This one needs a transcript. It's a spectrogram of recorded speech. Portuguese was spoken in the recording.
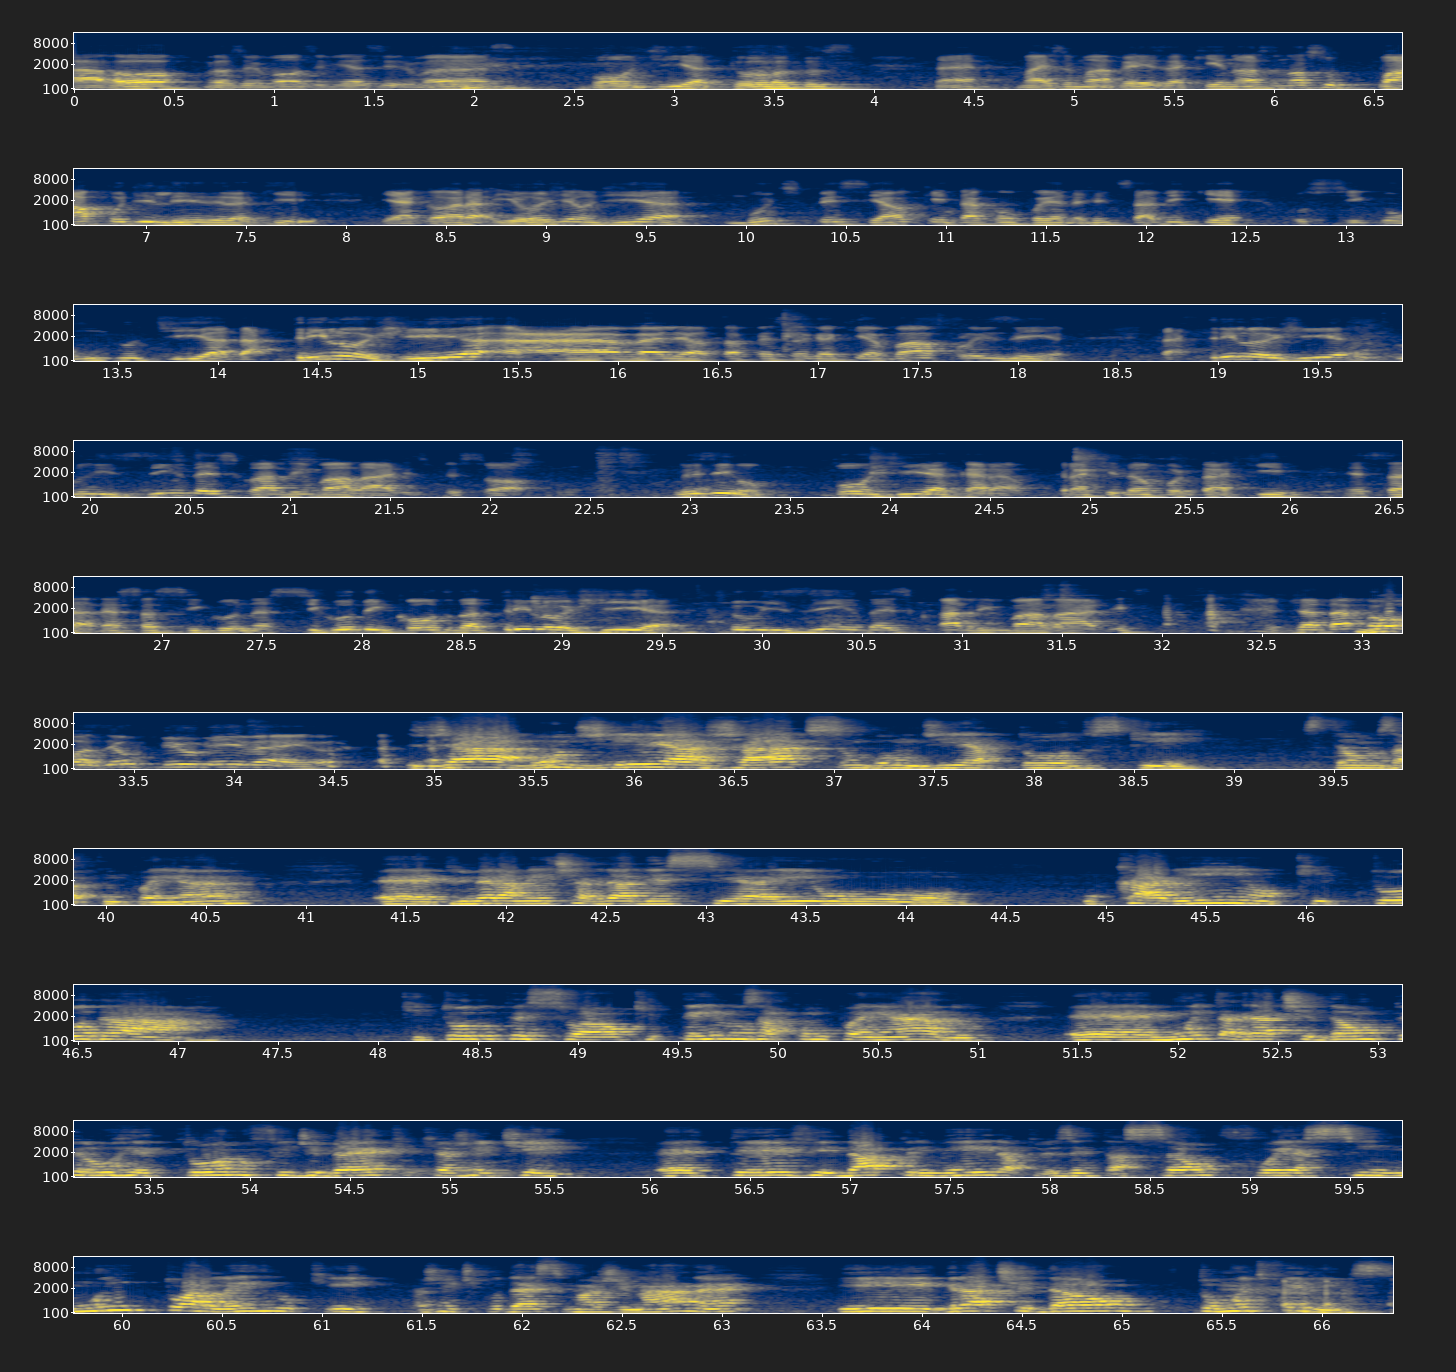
Arro, meus irmãos e minhas irmãs, bom dia a todos, né? Mais uma vez aqui, nós no nosso papo de líder aqui. E agora, e hoje é um dia muito especial. Quem está acompanhando, a gente sabe que é o segundo dia da trilogia. Ah, velho, tá pensando que aqui é bafo, Luizinho? Da trilogia Luizinho da Esquadra Embalagens, pessoal. Luizinho, bom dia, cara. Gratidão por estar aqui nessa, nessa segunda, segundo encontro da trilogia Luizinho da Esquadra Embalagens. Já dá para fazer o um filme, hein, velho? Já, bom dia, Jackson, bom dia a todos que estão nos acompanhando. É, primeiramente, agradecer aí o, o carinho que toda que todo o pessoal que tem nos acompanhado, é, muita gratidão pelo retorno, feedback que a gente é, teve da primeira apresentação foi assim muito além do que a gente pudesse imaginar, né? E gratidão, estou muito feliz.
